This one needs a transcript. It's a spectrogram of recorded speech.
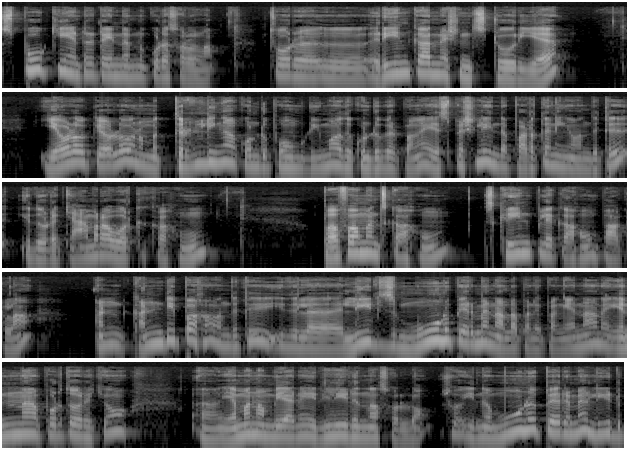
ஸ்பூக்கி என்டர்டெய்னர்னு கூட சொல்லலாம். ஸோ ஒரு ரீஇன்கார்னேஷன் ஸ்டோரியை எவ்வளோக்கு எவ்வளோ நம்ம த்ரில்லிங்காக கொண்டு போக முடியுமோ அது கொண்டு போயிருப்பாங்க. எஸ்பெஷலி இந்த படத்தை நீங்கள் வந்துட்டு இதோட கேமரா ஒர்க்குக்காகவும் பர்ஃபாமன்ஸ்க்காகவும் ஸ்க்ரீன் ப்ளேக்காகவும் பார்க்கலாம். அண்ட் கண்டிப்பாக வந்துட்டு இதில் லீட்ஸ் மூணு பேருமே நல்லா பண்ணியிருப்பாங்க. ஏன்னா என்னை பொறுத்த வரைக்கும் எமன் நம்பியாரே லீடுன்னு தான் சொல்லும். ஸோ இந்த மூணு பேருமே லீடு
